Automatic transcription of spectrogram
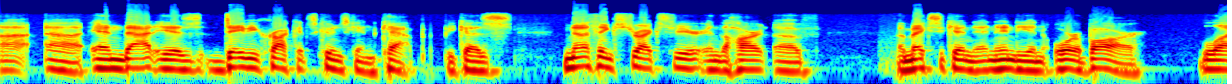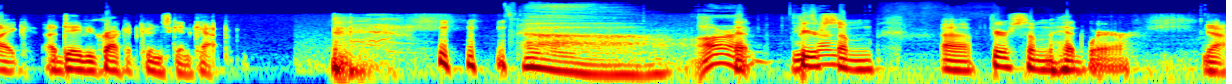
uh, uh, and that is Davy Crockett's coonskin cap, because nothing strikes fear in the heart of a Mexican, an Indian, or a bar like a Davy Crockett coonskin cap. All right. fearsome, uh, fearsome headwear. Yeah.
